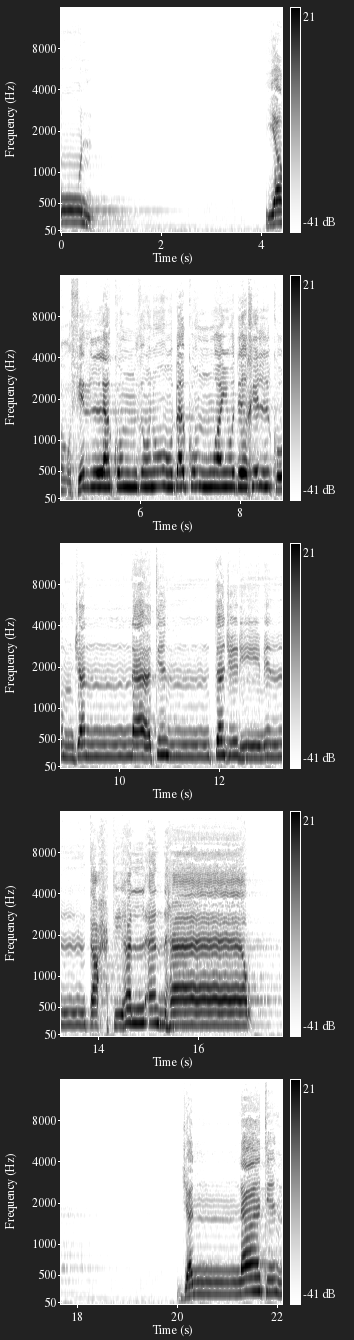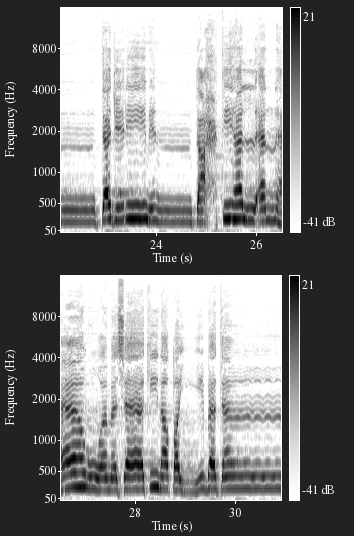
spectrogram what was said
يغفر لكم ذنوبكم ويدخلكم جنات تجري من تحتها الأنهار. جنات تجري من تحتها الأنهار ومساكن طيبة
